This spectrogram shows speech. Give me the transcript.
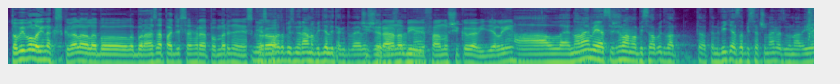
To by bolo inak skvelé, lebo, lebo na západe sa hrá pomerne neskoro. Neskôr to by sme ráno videli tak dve. Čiže ráno by fanúšikovia videli. Ale no najmä ja si želám, aby sa obidva, teda ten víťaz, aby sa čo najviac unavil.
